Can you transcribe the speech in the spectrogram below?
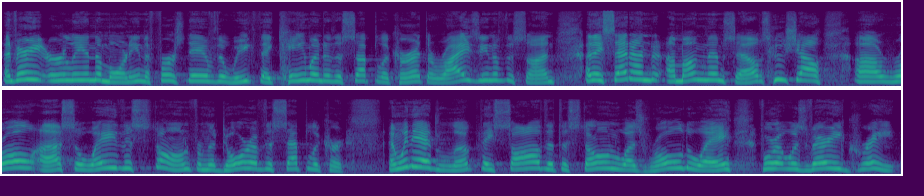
And very early in the morning, the first day of the week, they came unto the sepulchre at the rising of the sun, and they said among themselves, Who shall uh, roll us away the stone? Stone from the door of the sepulchre. And when they had looked, they saw that the stone was rolled away, for it was very great.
